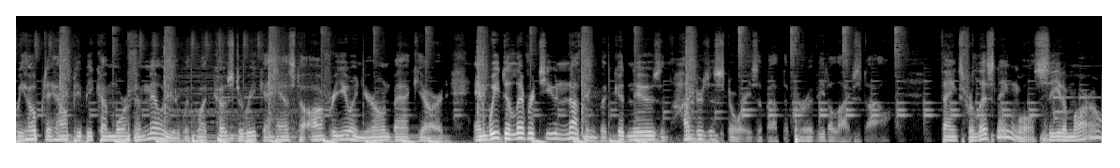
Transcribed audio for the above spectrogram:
we hope to help you become more familiar with what Costa Rica has to offer you in your own backyard. And we deliver to you nothing but good news and hundreds of stories about the Pura Vida lifestyle. Thanks for listening. We'll see you tomorrow.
